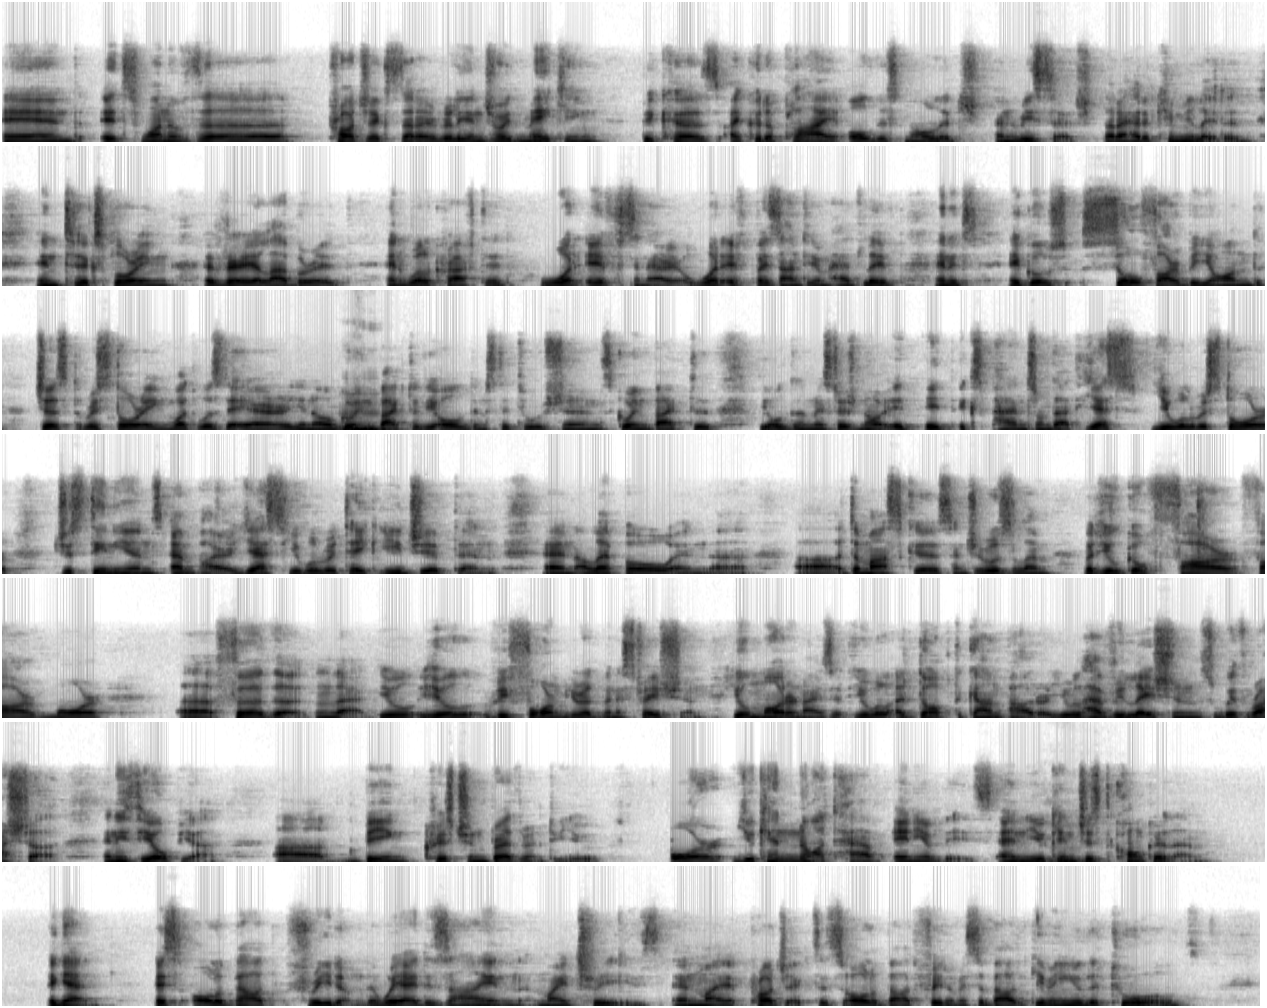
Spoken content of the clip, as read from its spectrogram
and it's one of the projects that I really enjoyed making because I could apply all this knowledge and research that I had accumulated into exploring a very elaborate and well crafted what if scenario? What if byzantium had lived? And it's it goes so far beyond just restoring what was there you know going mm-hmm. back to the old institutions going back to the old administration. No it, it expands on that. Yes you will restore justinian's empire. Yes you will retake egypt and and aleppo and uh, uh, damascus and jerusalem but you'll go far far more uh, further than that. You'll you'll reform your administration. You'll modernize it. You will adopt gunpowder. You will have relations with Russia and Ethiopia, uh, being Christian brethren to you. Or you cannot have any of these, and you can just conquer them. Again, it's all about freedom. The way I design my trees and my projects, it's all about freedom. It's about giving you the tools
